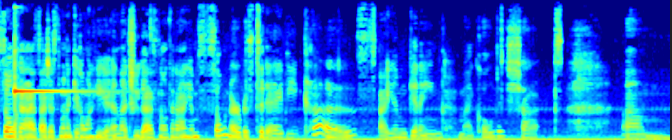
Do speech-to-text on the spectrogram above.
So guys, I just want to get on here and let you guys know that I am so nervous today because I am getting my COVID shot. Um,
